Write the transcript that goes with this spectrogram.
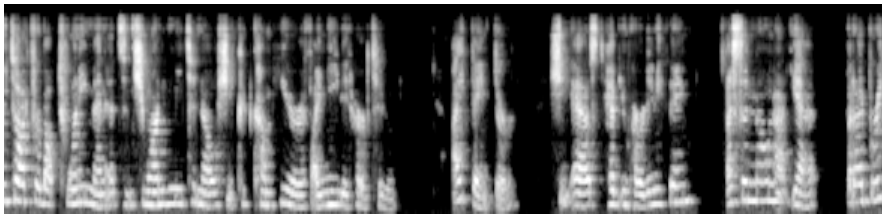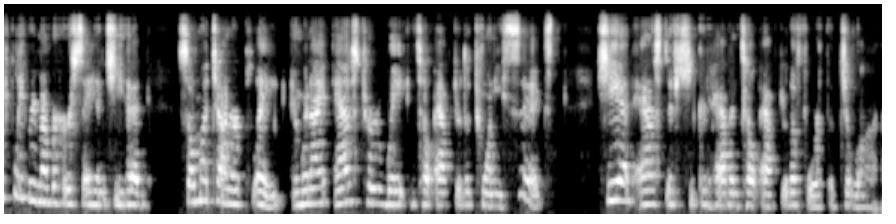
We talked for about 20 minutes and she wanted me to know she could come here if I needed her to. I thanked her. She asked, "Have you heard anything?" I said, "No, not yet." But I briefly remember her saying she had so much on her plate, and when I asked her to wait until after the 26th, she had asked if she could have until after the 4th of July.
